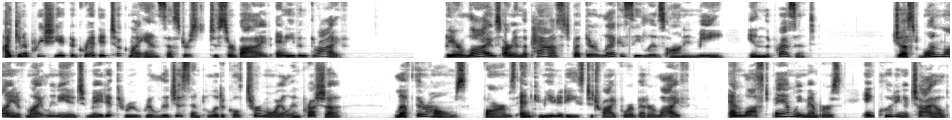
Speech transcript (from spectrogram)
I can appreciate the grit it took my ancestors to survive and even thrive. Their lives are in the past, but their legacy lives on in me, in the present. Just one line of my lineage made it through religious and political turmoil in Prussia, left their homes, farms, and communities to try for a better life, and lost family members, including a child,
